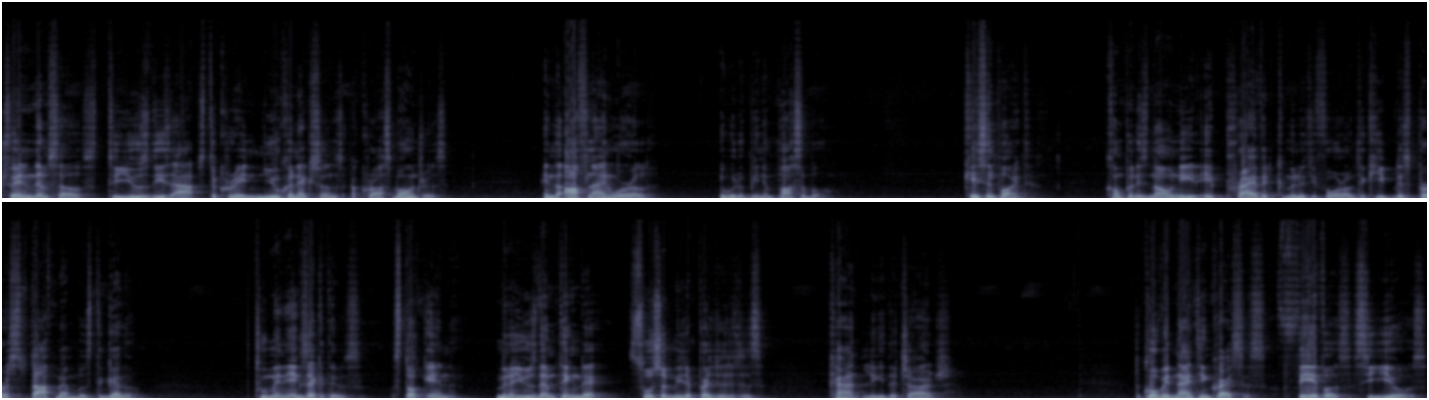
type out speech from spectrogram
training themselves to use these apps to create new connections across boundaries. In the offline world, it would have been impossible. Case in point, companies now need a private community forum to keep dispersed staff members together. Too many executives stuck in me use them thing there. Social media prejudices can't lead the charge. The COVID 19 crisis favors CEOs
